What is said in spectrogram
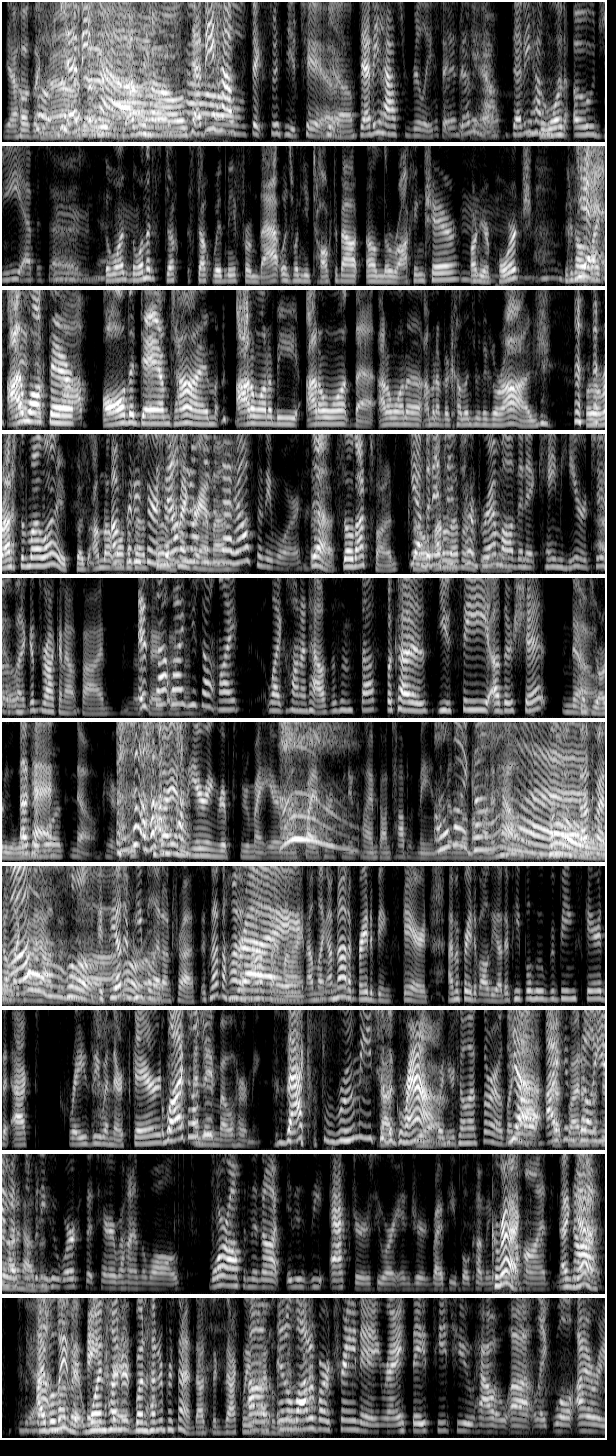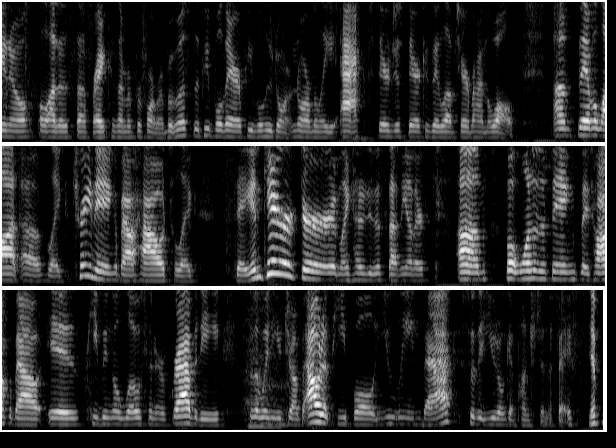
Yeah, I was like, Yeah. Debbie, Debbie- House. Debbie House. Debbie House sticks with you too. Yeah. Debbie House really We'll sticks with Debbie you. House. Debbie House The is one- an OG episode. The one the one that stuck stuck with me from that was when you talked about um the rocking chair on your porch because I was Yes. like I It walk there stopped. all the damn time. I don't want to be I don't want that. I don't want to I'm going to have to come in through the garage for the rest of my life because I'm not I'm walking pretty past sure it's those. Now just my they don't live in grandma. that house anymore. so- Yeah, so that's fine. yeah, So but I if don't it's ever her have to go grandma, then it came here too. I was like, it's rocking outside. and those Is chairs that why open. you don't like like haunted houses and stuff? Because you see other shit? No. because you already lived Okay. in one. No, because I had an earring ripped through my ear once by a person who climbed on top of me in the Oh middle my of a haunted house. God. That's why I don't like haunted houses. Oh. Huh. It's the other All people I don't trust. It's not the haunted house I mind. I'm like, I'm not afraid of being scared. I'm afraid of all the other people who are being scared that act crazy when they're scared. Well, I told and they you- will hurt me. Zach threw me to the That's- ground. When you're telling that story, I was like, Yeah, oh, I can why I don't tell you, as haunted somebody houses. who works at Terror Behind the Walls, more often than not, it is the actors who are injured by people coming Correct. through the haunt. I not- guess. not I believe it. 100 patrons. percent. That's exactly what I Um, believe. in a lot of our training, right, they teach you how, uh, like, well, I already know a lot of the stuff, right, because I'm a performer, but most of the people there are people who don't normally act. They're just there because they love Terror Behind the Walls. Um, so they have a lot of, like, training about how to, like, stay in character and, like, how to do this, that, and the other. Um, but one of the things they talk about is keeping a low center of gravity so that when you jump out at people, you lean back so that you don't get punched in the face. Yep.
